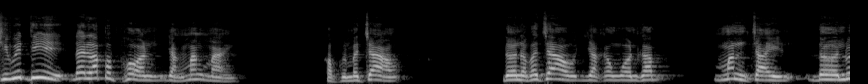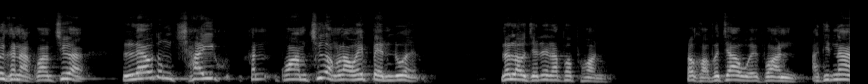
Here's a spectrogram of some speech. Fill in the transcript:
ชีวิตที่ได้รับพระพรอย่างมากมาย ขอบคุณพระเจ้า เดินกับพระเจ้าอย่ากังวลครับ มั่นใจเดินด้วยขนาดความเชื่อ แล้วต้องใช้ความเชื่อของเราให้เป็นด้วย แล้วเราจะได้รับพระพรเราขอพระเจ้าอวยพรอาทิตย์หน้า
